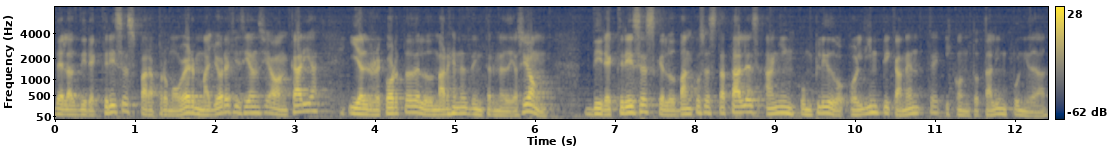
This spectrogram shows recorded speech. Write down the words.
de las directrices para promover mayor eficiencia bancaria y el recorte de los márgenes de intermediación, directrices que los bancos estatales han incumplido olímpicamente y con total impunidad.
